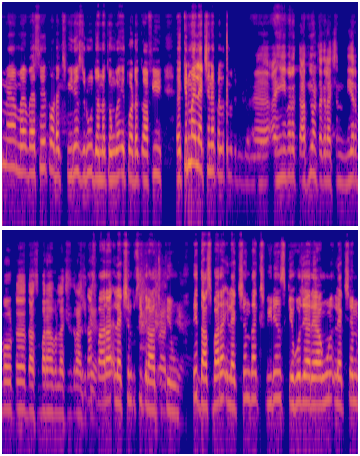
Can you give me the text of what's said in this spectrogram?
ਮੈਂ ਮੈਂ ਵੈਸੇ ਤੁਹਾਡਾ ਐਕਸਪੀਰੀਅੰਸ ਜ਼ਰੂਰ ਜਾਨਣਾ ਚਾਹੂੰਗਾ। ਇਹ ਤੁਹਾਡਾ ਕਾਫੀ ਕਿੰਨਾ ਇਲੈਕਸ਼ਨ ਹੈ? ਪਹਿਲਾਂ ਤਾਂ ਮੈਂ ਜ਼ਰੂਰ ਜਾਣਨਾ ਅਹ ਅਸੀਂ ਮਤਲਬ ਕਾਫੀ ਹੁਣ ਤੱਕ ਇਲੈਕਸ਼ਨ ਨੀਅਰ ਅਬਾਊਟ 10 12 ਇਲੈਕਸ਼ਨ ਕਰਾ 10 ਚੁੱਕੇ 12 ਇਲੈਕਸ਼ਨ ਤੁਸੀਂ ਕਰਾ ਚੁੱਕੇ ਹੋ। ਤੇ 10 12 ਇਲੈਕਸ਼ਨ ਦਾ ਐਕਸਪੀਰੀਅੰਸ ਕਿਹੋ ਜਿਹਾ ਰਿਹਾ? ਹੁਣ ਇਲੈਕਸ਼ਨ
